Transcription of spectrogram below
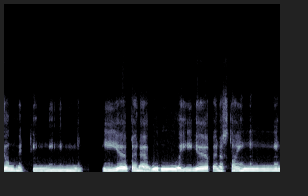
यौमिद्दीन इय्याक नअबुदु व इय्याक नस्तईन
